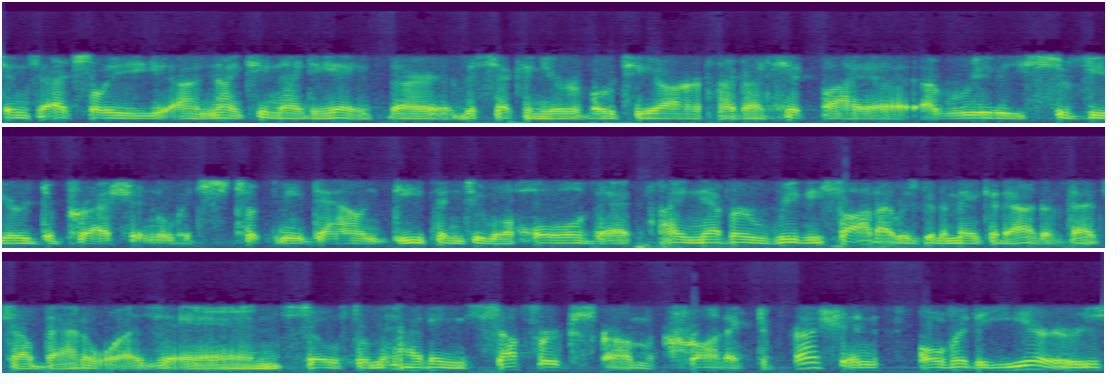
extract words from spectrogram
since actually uh, 1998, the, the second year of OTR. I got hit by a, a really severe depression, which took me down deep into a hole that I never really thought I was going to make it out of. That's how bad it was. And so, from having suffered from chronic depression over the years,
